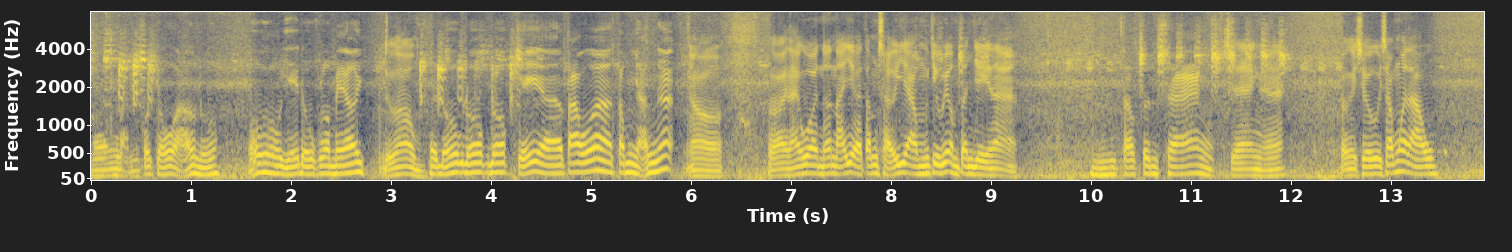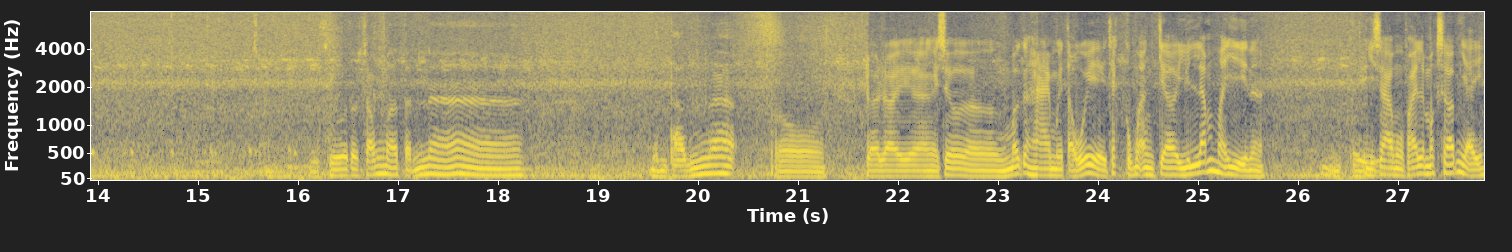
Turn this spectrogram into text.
ngon lành có chỗ ở nữa. Ồ vậy được rồi mày ơi. Được không? Được được được vậy ờ, tao á, công nhận á. Ờ rồi nãy quên nữa nãy giờ tâm sự với ông chưa biết ông tên gì nè. Ừ, tao tên sang. Sang hả? Rồi ngày xưa sống ở đâu? Ngày xưa tao sống ở tỉnh ờ, bình thuận á. Ồ, rồi rồi à, ngày xưa à, mới có 20 tuổi thì chắc cũng ăn chơi dữ lắm hay gì nè. Thì vì sao mà phải là mất sớm vậy?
